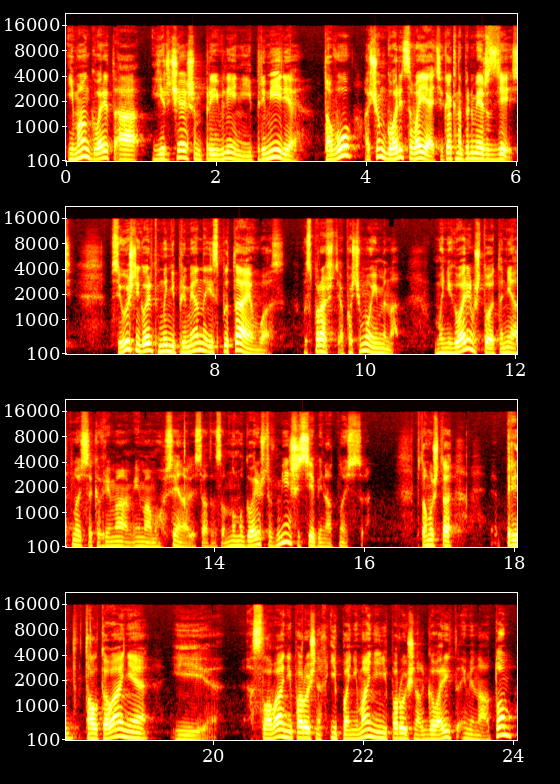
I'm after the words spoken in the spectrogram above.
имам говорит о ярчайшем проявлении и примере того, о чем говорится в аяте, как, например, здесь. Всевышний говорит, мы непременно испытаем вас. Вы спрашиваете, а почему именно? Мы не говорим, что это не относится ко временам имама Хусейна, но мы говорим, что в меньшей степени относится. Потому что предтолкование и слова непорочных, и понимание непорочных говорит именно о том,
